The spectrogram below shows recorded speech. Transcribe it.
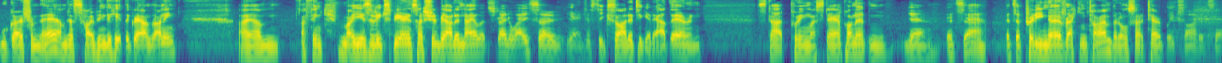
we'll go from there. I'm just hoping to hit the ground running. I um I think my years of experience, I should be able to nail it straight away. So yeah, just excited to get out there and start putting my stamp on it. And yeah, it's uh, it's a pretty nerve wracking time, but also terribly excited. So.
